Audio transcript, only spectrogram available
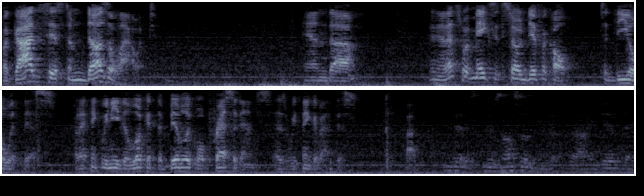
But God's system does allow it, and uh, and that's what makes it so difficult to deal with this. But I think we need to look at the biblical precedents as we think about this. Bob. There's, there's also the, the idea that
